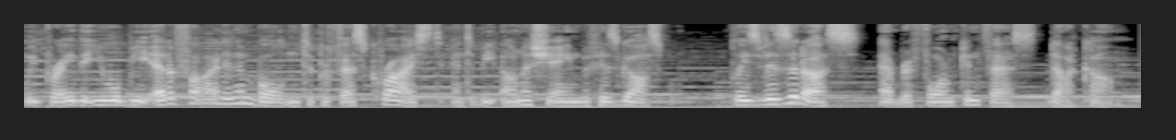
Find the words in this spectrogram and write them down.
We pray that you will be edified and emboldened to profess Christ and to be unashamed of his gospel. Please visit us at reformedconfess.com.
